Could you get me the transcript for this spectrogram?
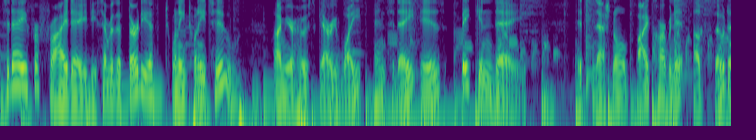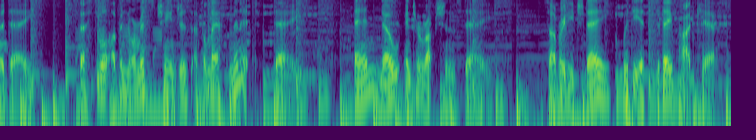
today for Friday, December the 30th, 2022. I'm your host, Gary White, and today is Bacon Day. It's National Bicarbonate of Soda Day, Festival of Enormous Changes at the Last Minute Day, and No Interruptions Day. Celebrate each day with the It's Today podcast.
